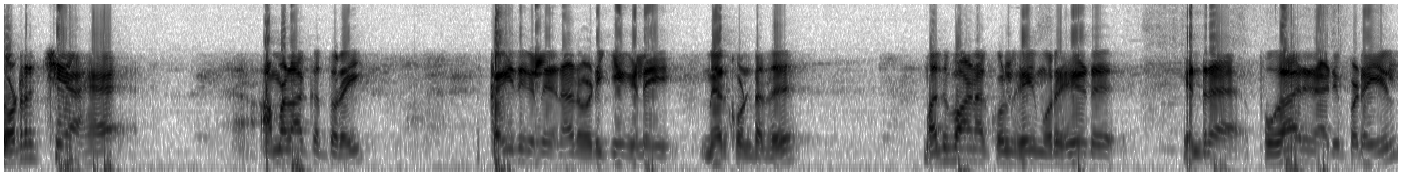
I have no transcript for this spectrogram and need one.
தொடர்ச்சியாக அமலாக்கத்துறை கைதுகளை நடவடிக்கைகளை மேற்கொண்டது. மதுபான கொள்கை முறைகேடு என்ற புகாரின் அடிப்படையில்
